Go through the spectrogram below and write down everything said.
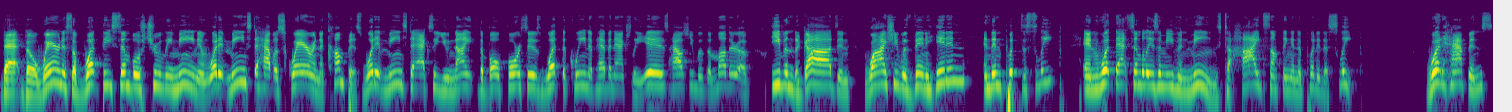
that the awareness of what these symbols truly mean and what it means to have a square and a compass, what it means to actually unite the both forces, what the Queen of Heaven actually is, how she was the mother of even the gods, and why she was then hidden and then put to sleep, and what that symbolism even means to hide something and to put it asleep. What happens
